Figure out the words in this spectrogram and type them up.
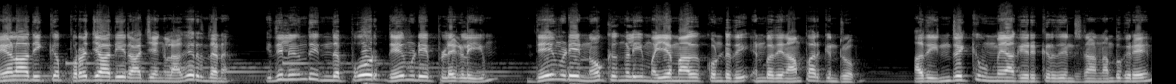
மேலாதிக்க புறஜாதி ராஜ்யங்களாக இருந்தன. இதிலிருந்து இந்த போர் தேவனுடைய பிள்ளைகளையும் தேவனுடைய நோக்கங்களையும் மையமாக கொண்டது என்பதை நாம் பார்க்கின்றோம். அது இன்றைக்கு உண்மையாக இருக்கிறது என்று நான் நம்புகிறேன்.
